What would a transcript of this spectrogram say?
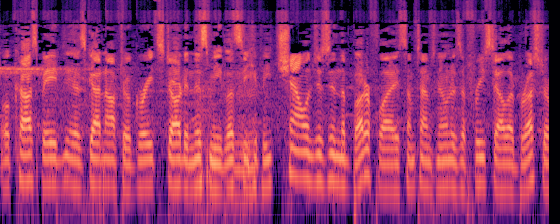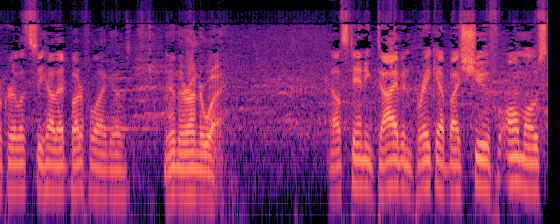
Well, Kostbade has gotten off to a great start in this meet. Let's mm-hmm. see if he challenges in the butterfly, sometimes known as a freestyle or breaststroker. Let's see how that butterfly goes. And they're underway. Outstanding dive and breakout by Schoof, almost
